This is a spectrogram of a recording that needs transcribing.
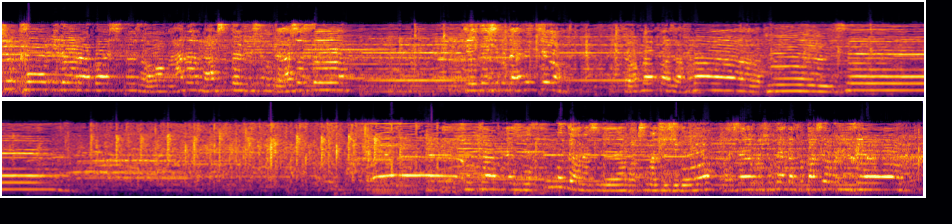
축하합니다 라고 하시면서 많은 박수들 주시면 돼. 아셨어요? 뒤에 계시면 아셨죠? 자, 엄마 아빠 자, 하나, 둘, 셋. 네, 축하합니다. 지금 한 번도 안 하시네요. 박수만 주시고. 다시 한번 축하한다. 큰 박수 한번 주세요.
